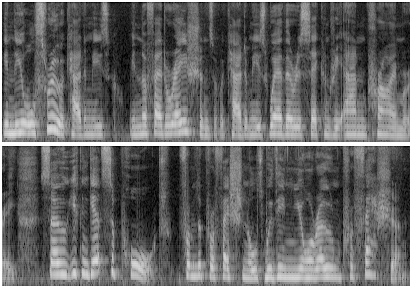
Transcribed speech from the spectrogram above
in the all-through academies, in the federations of academies where there is secondary and primary. So you can get support from the professionals within your own profession.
